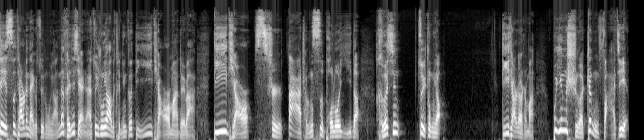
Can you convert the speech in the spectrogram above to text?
这四条的哪个最重要？那很显然，最重要的肯定搁第一条嘛，对吧？第一条是大乘四婆罗夷的核心，最重要。第一条叫什么？不应舍正法戒。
